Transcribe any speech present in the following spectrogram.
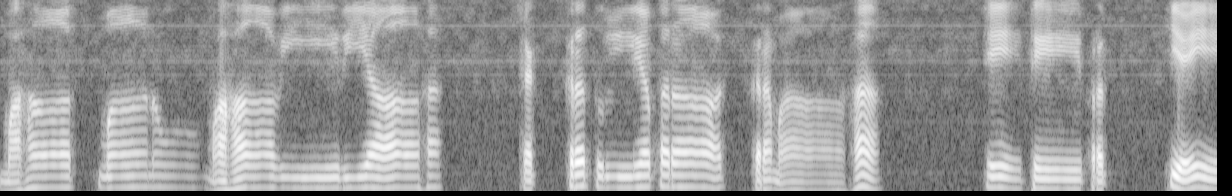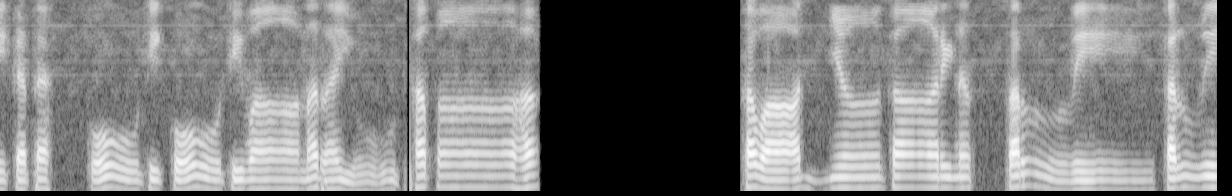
महात्मानो महावीर्याः चक्रतुल्यपराक्रमाः एते प्रत्येकतः कोटिकोटिवानरयूथपाः तवाज्ञाकारिणः सर्वे सर्वे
